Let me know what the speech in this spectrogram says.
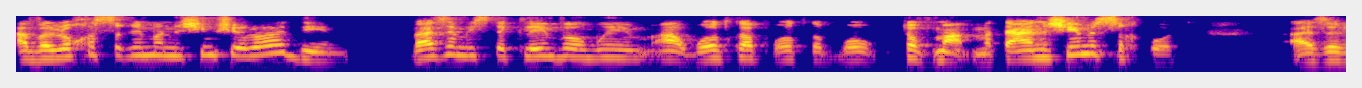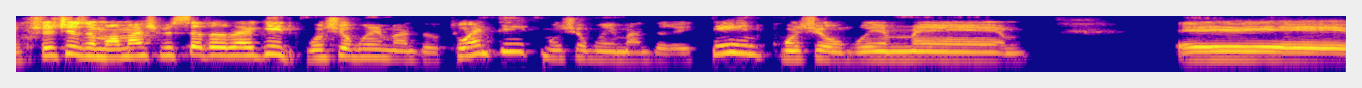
אבל לא חסרים אנשים שלא יודעים. ואז הם מסתכלים ואומרים, אה, World Cup, World Cup, טוב, מה, מתי הנשים משחקות? אז אני חושבת שזה ממש בסדר להגיד, כמו שאומרים under 20, כמו שאומרים under 18, כמו שאומרים אה, אה,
